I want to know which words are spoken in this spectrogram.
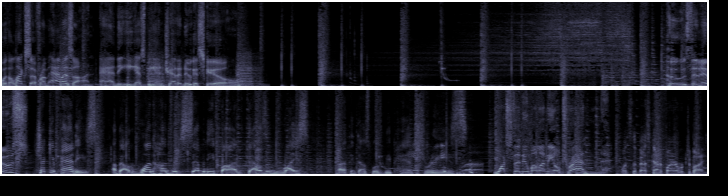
with Alexa from Amazon and the ESPN Chattanooga skill. Who's the news? Check your panties. About 175,000 rice. I think that was supposed to be pantries. What's the new millennial trend? What's the best kind of firework to buy?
